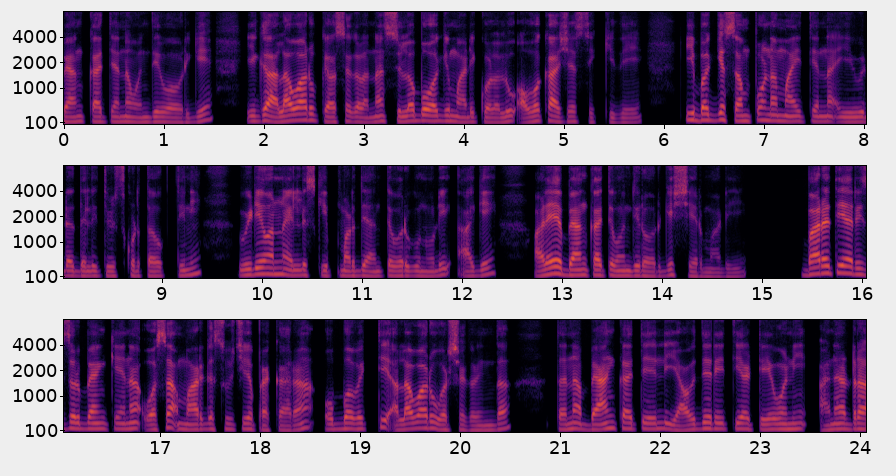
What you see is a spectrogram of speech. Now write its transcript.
ಬ್ಯಾಂಕ್ ಖಾತೆಯನ್ನು ಹೊಂದಿರುವವರಿಗೆ ಈಗ ಹಲವಾರು ಕೆಲಸಗಳನ್ನು ಸುಲಭವಾಗಿ ಮಾಡಿಕೊಳ್ಳಲು ಅವಕಾಶ ಸಿಕ್ಕಿದೆ. ಈ ಬಗ್ಗೆ ಸಂಪೂರ್ಣ ಮಾಹಿತಿಯನ್ನು ಈ ವಿಡಿಯೋದಲ್ಲಿ ತಿಳಿಸ್ಕೊಡ್ತಾ ಹೋಗ್ತೀನಿ. ವಿಡಿಯೋವನ್ನು ಎಲ್ಲಿ ಸ್ಕಿಪ್ ಮಾಡಿದೆ ಅಂತವರೆಗೂ ನೋಡಿ, ಹಾಗೆ ಹಳೆಯ ಬ್ಯಾಂಕ್ ಖಾತೆ ಹೊಂದಿರೋರಿಗೆ ಶೇರ್ ಮಾಡಿ. ಭಾರತೀಯ ರಿಸರ್ವ್ ಬ್ಯಾಂಕಿನ ಹೊಸ ಮಾರ್ಗಸೂಚಿಯ ಪ್ರಕಾರ, ಒಬ್ಬ ವ್ಯಕ್ತಿ ಹಲವಾರು ವರ್ಷಗಳಿಂದ ತನ್ನ ಬ್ಯಾಂಕ್ ಖಾತೆಯಲ್ಲಿ ಯಾವುದೇ ರೀತಿಯ ಠೇವಣಿ ಹಣ ಡ್ರಾ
